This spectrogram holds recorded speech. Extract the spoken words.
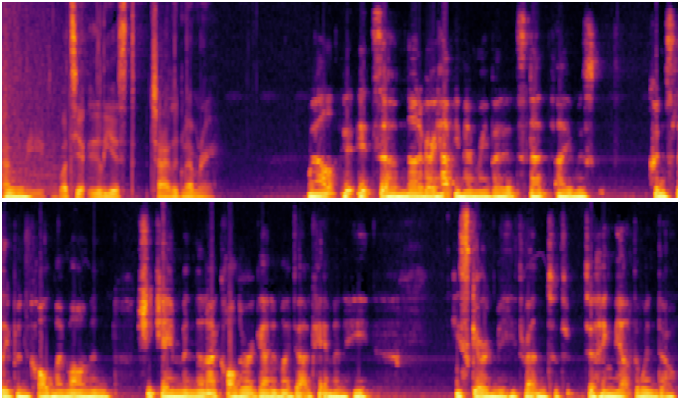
Kathleen mm. what's your earliest childhood memory? Well, it, it's um, not a very happy memory, but it's that I was couldn't sleep and called my mom, and she came, and then I called her again, and my dad came, and he he scared me. He threatened to th- to hang me out the window.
